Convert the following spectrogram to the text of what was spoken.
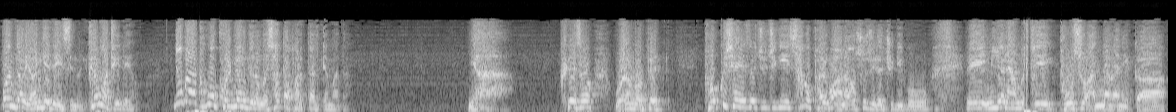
펀드와 연계돼 있으면. 그럼 어떻게 돼요? 누가 그거 골병 드는 거 샀다 팔았다 할 때마다. 야 그래서 워런 버핏 버크셔에서 주식이 사고 팔고 안 하고 수수료 줄이고 왜 1년에 한 번씩 보수 안 나가니까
